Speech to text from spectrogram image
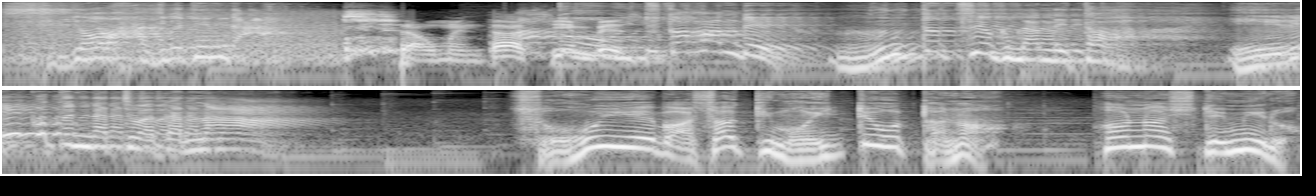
修行を始めてんだあと100 5 veces. 日半でうんと強くなんねえとえれえことになっちまうからなそういえばさっきも言っておったな話してみろ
